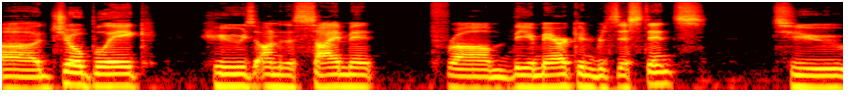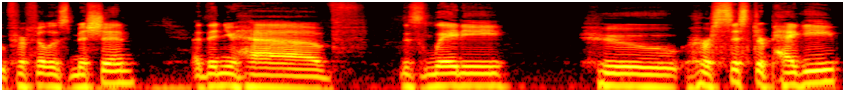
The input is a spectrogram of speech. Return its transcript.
uh, Joe Blake, who's on an assignment from the American resistance to fulfill his mission. And then you have this lady who her sister Peggy,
